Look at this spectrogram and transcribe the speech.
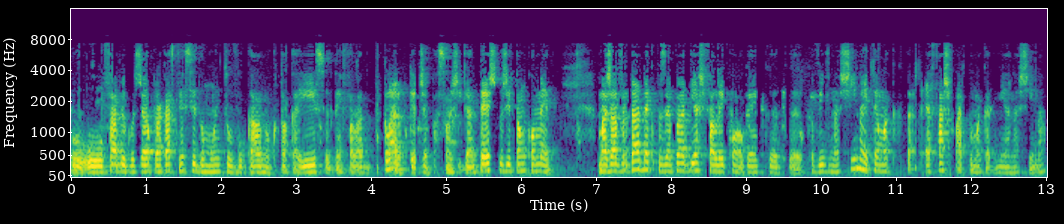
O, o Fábio Gurgel, por acaso, tem sido muito vocal no que toca a isso, ele tem falado, claro, porque eles já são gigantescos e estão com medo. Mas a verdade é que, por exemplo, há dias falei com alguém que, que, que vive na China e tem uma, é, faz parte de uma academia na China.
